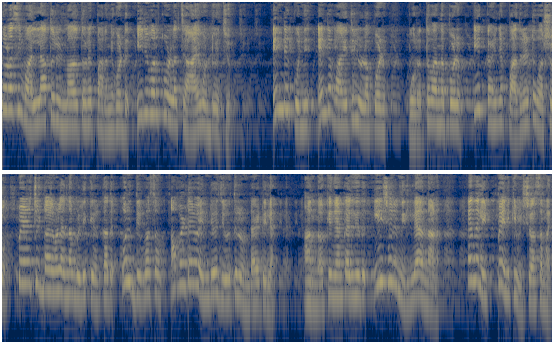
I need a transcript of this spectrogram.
തുളസി വല്ലാത്തൊരു ഉന്മാദത്തോടെ പറഞ്ഞുകൊണ്ട് ഇരുവർക്കുമുള്ള ചായ കൊണ്ടുവച്ചു. എന്റെ കുഞ്ഞ് എന്റെ വയറ്റിലുള്ളപ്പോഴും പുറത്തു വന്നപ്പോഴും ഈ കഴിഞ്ഞ പതിനെട്ട് വർഷവും പിഴച്ചുണ്ടായവൾ എന്ന വിളി കേൾക്കാതെ ഒരു ദിവസവും അവളുടെയോ എന്റെയോ ജീവിതത്തിൽ ഉണ്ടായിട്ടില്ല. അന്നൊക്കെ ഞാൻ കരുതിയത് ഈശ്വരൻ ഇല്ല എന്നാണ്. എന്നാൽ ഇപ്പൊ എനിക്ക് വിശ്വാസമായി.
